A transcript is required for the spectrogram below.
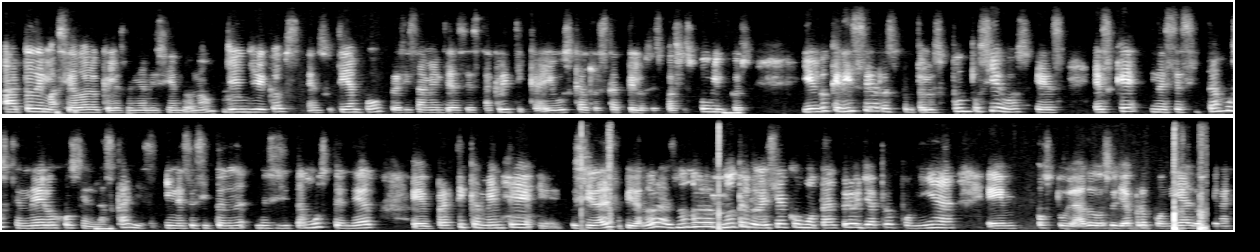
ata demasiado a lo que les venía diciendo, ¿no? Jane Jacobs en su tiempo precisamente hace esta crítica y busca el rescate de los espacios públicos y algo que dice respecto a los puntos ciegos es, es que necesitamos tener ojos en las calles y necesitamos tener eh, prácticamente eh, pues, ciudades inspiradoras. ¿no? No, no te lo decía como tal, pero ya proponía eh, postulados o ya proponía lo que eran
